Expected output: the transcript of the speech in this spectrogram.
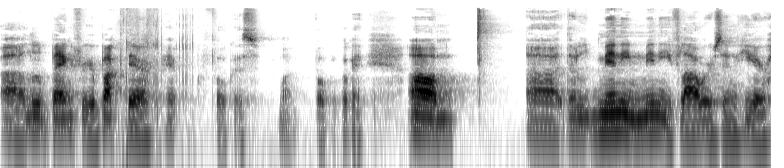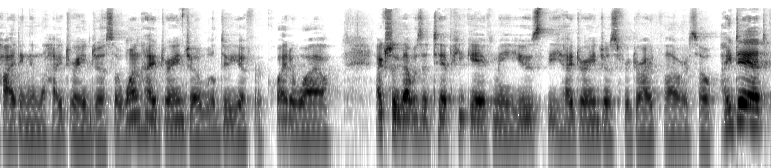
uh, a little bang for your buck there. Focus, focus. Okay. Um, uh, there are many, many flowers in here hiding in the hydrangea. So one hydrangea will do you for quite a while. Actually, that was a tip he gave me. Use the hydrangeas for dried flowers. So I did.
